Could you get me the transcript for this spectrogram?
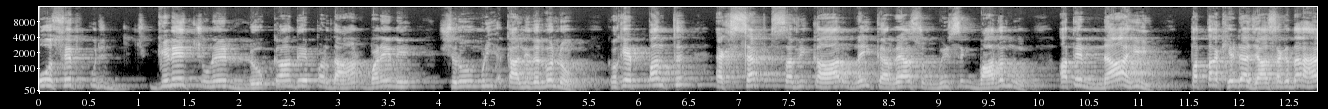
ਉਹ ਸਿਰਫ ਕੁਝ ਗਿਣੇ ਚੁਣੇ ਲੋਕਾਂ ਦੇ ਪ੍ਰਧਾਨ ਬਣੇ ਨੇ ਸ਼੍ਰੋਮਣੀ ਅਕਾਲੀ ਦਲ ਵੱਲੋਂ, ਕਿਉਂਕਿ ਪੰਥ ਐਕਸੈਪਟ ਸਵੀਕਾਰ ਨਹੀਂ ਕਰ ਰਿਹਾ ਸੁਖਬੀਰ ਸਿੰਘ ਬਾਦਲ ਨੂੰ ਅਤੇ ਨਾ ਹੀ ਪੱਤਾ ਖੇਡਿਆ ਜਾ ਸਕਦਾ ਹੈ।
